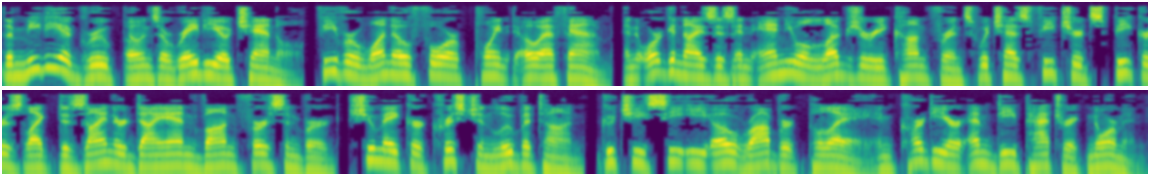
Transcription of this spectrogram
The media group owns a radio channel, Fever 104.0 FM, and organizes an annual luxury conference which has featured speakers like designer Diane von Furstenberg, shoemaker Christian Louboutin, Gucci CEO Robert Polet and Cartier MD Patrick Norman.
